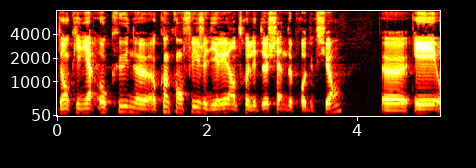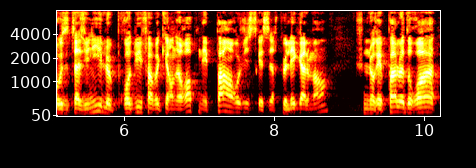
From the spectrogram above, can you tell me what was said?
Donc il n'y a aucune, aucun conflit, je dirais, entre les deux chaînes de production. Euh, et aux États-Unis, le produit fabriqué en Europe n'est pas enregistré. C'est-à-dire que légalement, je n'aurai pas le droit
